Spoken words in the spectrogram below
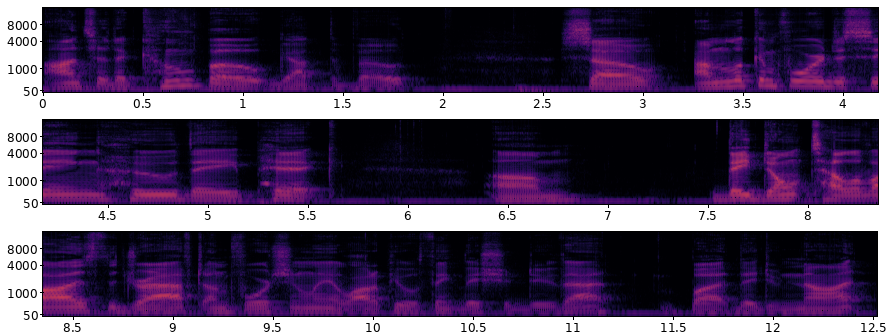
Antetokounmpo got the vote. So I'm looking forward to seeing who they pick. Um, they don't televise the draft, unfortunately. A lot of people think they should do that, but they do not.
